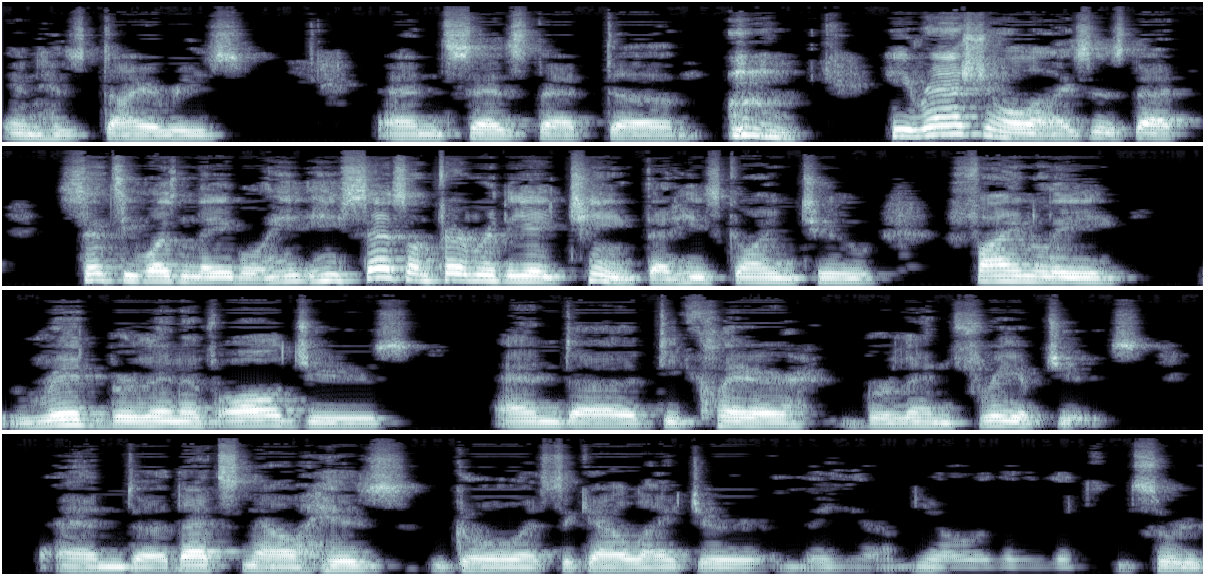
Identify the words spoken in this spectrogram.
in his diaries and says that uh, he rationalizes that since he wasn't able, he, he says on February the 18th that he's going to finally rid Berlin of all Jews and uh, declare Berlin free of Jews. And uh, that's now his goal as the Gauleiter, the uh, you know the, the, sort of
